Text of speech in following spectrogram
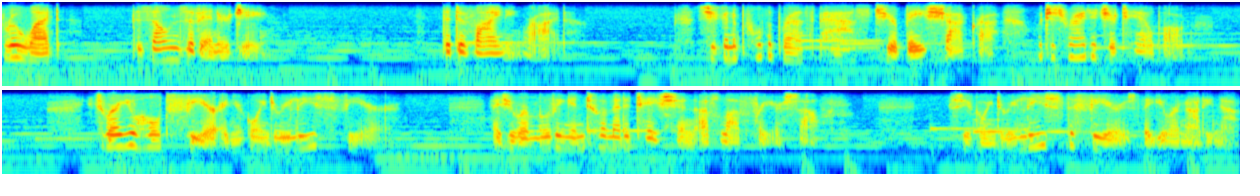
through what? The zones of energy, the divining rod. So you're going to pull the breath past your base chakra, which is right at your tailbone. It's where you hold fear, and you're going to release fear as you are moving into a meditation of love for yourself. So you're going to release the fears that you are not enough.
